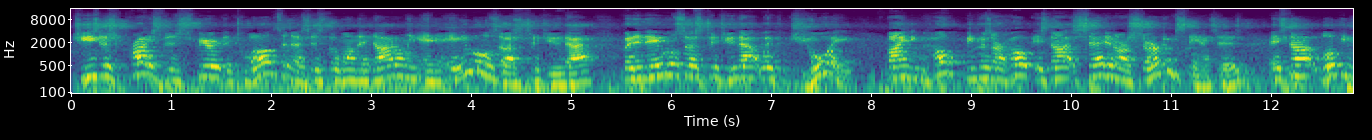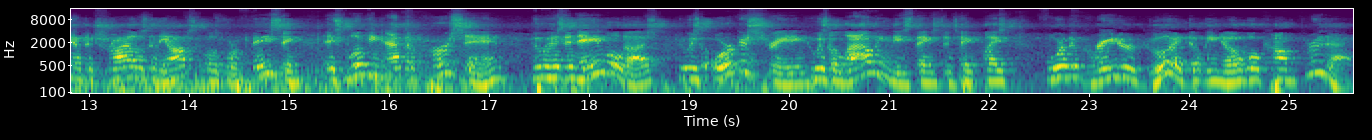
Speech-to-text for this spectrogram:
Jesus Christ the Spirit that dwells in us is the one that not only enables us to do that, but enables us to do that with joy, finding hope because our hope is not set in our circumstances. It's not looking at the trials and the obstacles we're facing. It's looking at the person who has enabled us, who is orchestrating, who is allowing these things to take place for the greater good that we know will come through that.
